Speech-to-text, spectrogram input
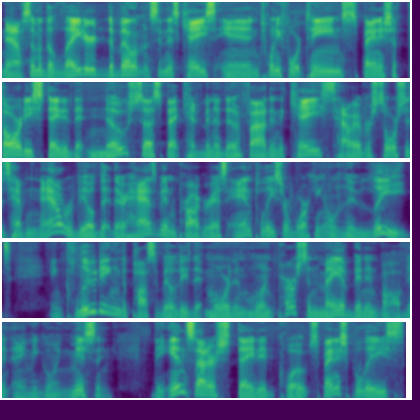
Now, some of the later developments in this case in 2014, Spanish authorities stated that no suspect had been identified in the case. However, sources have now revealed that there has been progress and police are working on new leads including the possibility that more than one person may have been involved in Amy going missing. The insider stated, quote, Spanish police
